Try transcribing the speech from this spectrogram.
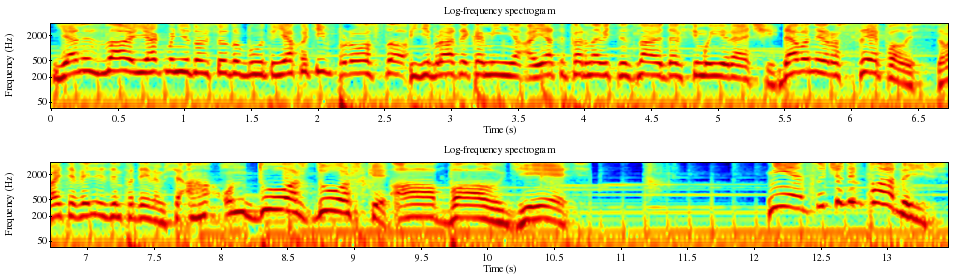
Я не знаю, як мені то все добути. Я хотів просто підібрати каміння, а я тепер навіть не знаю, де всі мої речі. Де вони розсипались? Давайте виліземо, подивимося. Ага, он дощ, дошки. Обалдеть. Ні, то чого ти впадаєш?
